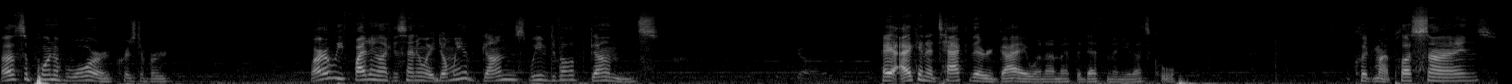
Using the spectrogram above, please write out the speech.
That's the point of war, Christopher. Why are we fighting like this anyway? Don't we have guns? We've developed guns. Hey, I can attack their guy when I'm at the death menu. That's cool. Click my plus signs.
